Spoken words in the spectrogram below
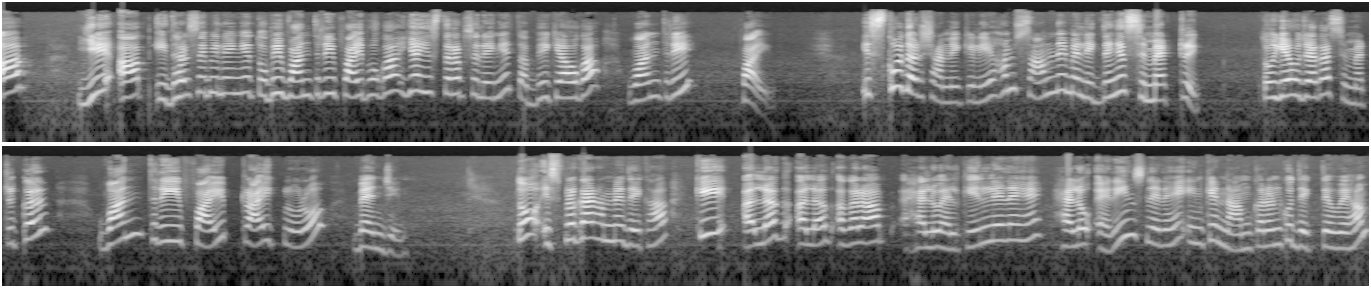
अब ये आप इधर से भी लेंगे तो भी वन थ्री फाइव होगा, या इस तरफ़ से लेंगे, तब भी क्या होगा? वन थ्री फाइव इसको दर्शाने के लिए हम सामने में लिख देंगे सिमेट्रिक तो ये हो जाएगा symmetrical one three five tri trichlorobenzene तो इस प्रकार हमने देखा कि अलग अलग अगर आप हेलो एल्केन ले रहे हैं हेलो एरिन्स ले रहे हैं, इनके नामकरण को देखते हुए हम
